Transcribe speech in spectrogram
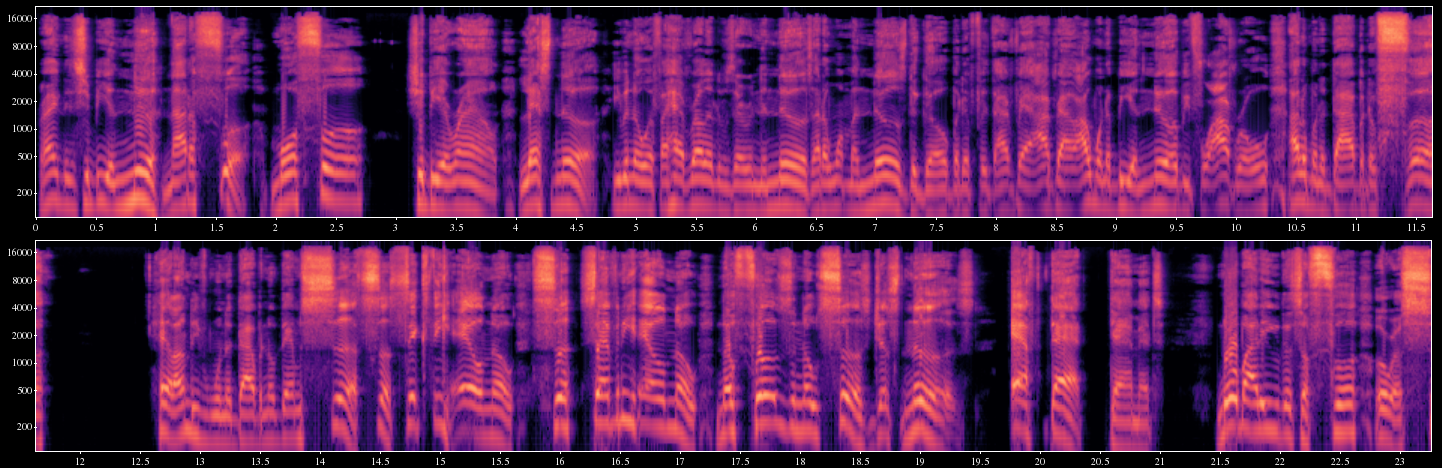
Right? It should be a n, not a f. More f should be around, less n. Even though if I have relatives that are in the n's, I don't want my n's to go. But if it, I, I, I want to be a n before I roll, I don't want to die with a f. Hell, I don't even want to die with no damn sus. Sus 60, hell no. Sus 70, hell no. No fuzz and no sus, just nuz. F that, damn it. Nobody that's a f or a s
